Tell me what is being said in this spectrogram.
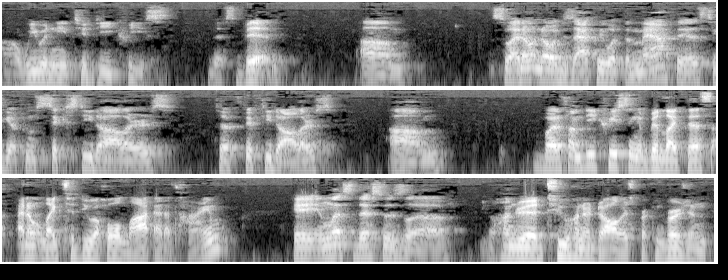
Uh, we would need to decrease this bid. Um, so I don't know exactly what the math is to get from $60 to $50. Um, but if I'm decreasing a bid like this, I don't like to do a whole lot at a time. Okay, unless this is uh, $100, $200 per conversion,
